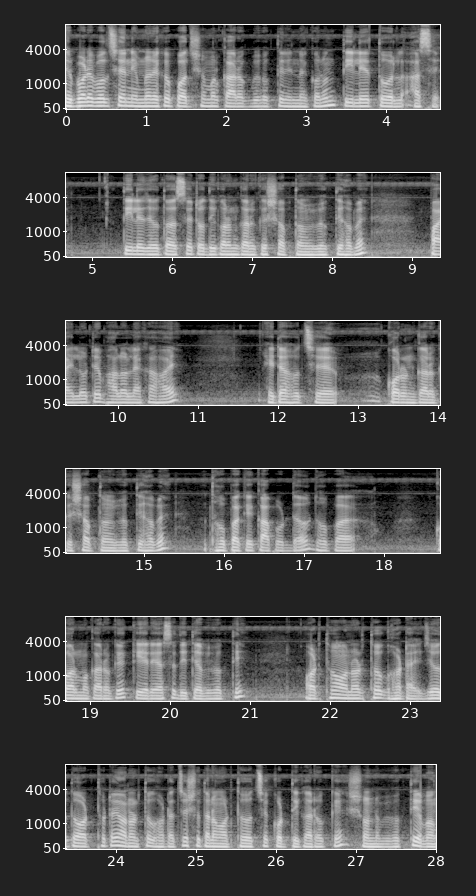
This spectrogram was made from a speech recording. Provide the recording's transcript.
এরপরে বলছে, নিম্নরেখ পদসমর কারক বিভক্তি নির্ণয় করুন, তিলে তোল আছে। তিলে যেহেতু আছে, এটা অধিকরণ কারকের সপ্তম বিভক্তি হবে। পাইলটে ভালো লেখা হয়, এটা হচ্ছে করণ কারকের সপ্তম বিভক্তি হবে। ধোপাকে কাপড় দাও, ধোপা কর্মকারকে কেড়ে আছে দ্বিতীয় বিভক্তি। অর্থ অনর্থ ঘটায়। যেহেতু অর্থটাই অনর্থ ঘটাচ্ছে, সুতরাং অর্থ হচ্ছে কর্তিকারককে শূন্য বিভক্তি এবং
